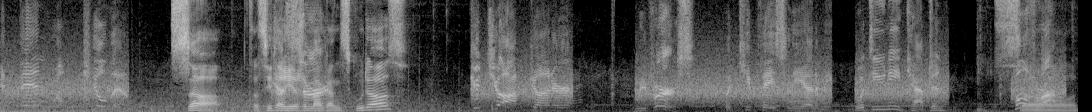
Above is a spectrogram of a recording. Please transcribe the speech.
and then we'll kill them. So. Das sieht doch hier schon mal ganz gut aus. Good job, Gunner. Reverse, but keep facing the enemy. What do you need, Captain? So.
